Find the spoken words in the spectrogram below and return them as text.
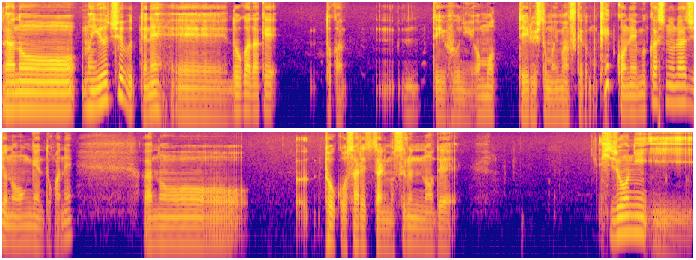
あのー、まあ、YouTube ってね、えー、動画だけとかっていうふうに思っている人もいますけども、結構ね、昔のラジオの音源とかね、あの、投稿されてたりもするので、非常に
